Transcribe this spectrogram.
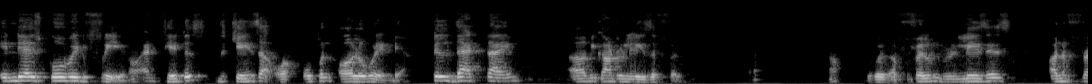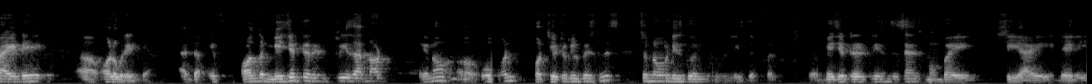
India is COVID free, you know, and theaters, the chains are open all over India. Till that time, uh, we can't release a film. You know? Because a film releases on a Friday uh, all over India. The, if all the major territories are not you know uh, open for theatrical business so nobody is going to release the film the major territories in the sense mumbai ci delhi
